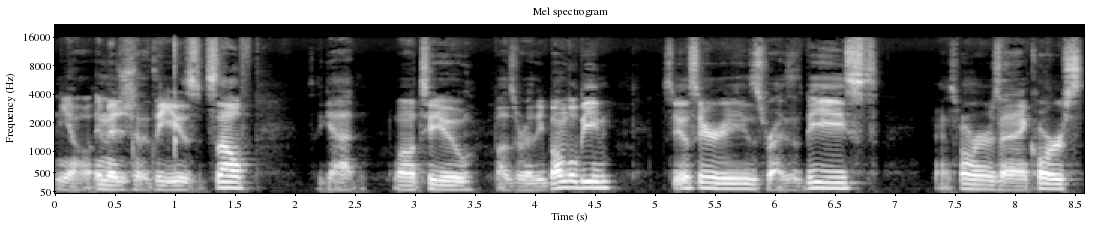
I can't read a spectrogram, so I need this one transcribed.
you know image that they use itself. So we got, well, two buzzworthy Bumblebee, Studio Series, Rise of the Beast, Transformers, and of course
